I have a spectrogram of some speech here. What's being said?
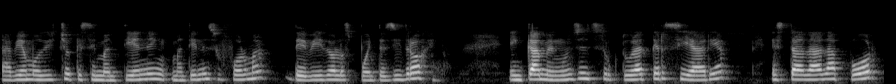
habíamos dicho que se mantienen, su forma debido a los puentes de hidrógeno. En cambio, en una estructura terciaria está dada por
